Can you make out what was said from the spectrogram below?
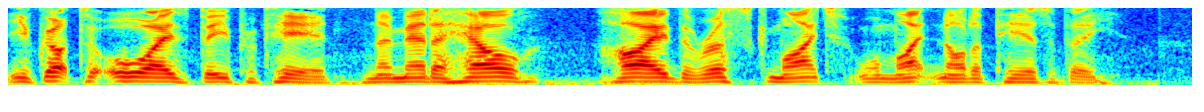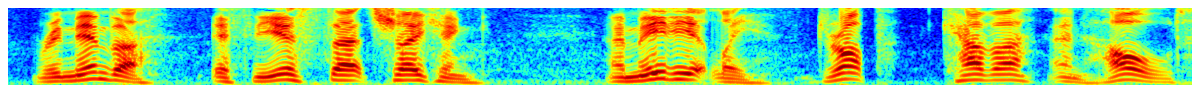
you've got to always be prepared, no matter how high the risk might or might not appear to be. Remember, if the earth starts shaking, immediately drop, cover and hold.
